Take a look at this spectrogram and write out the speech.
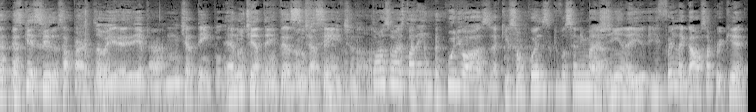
Esqueci dessa parte. Não, né? e, e- É. não tinha tempo. É, não tinha tempo, Não, não, tinha tinha tempo. não. Então essa é uma história curiosa, que são coisas que você não imagina. E, e foi legal, sabe por quê?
